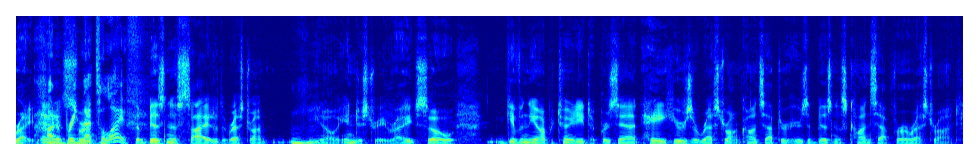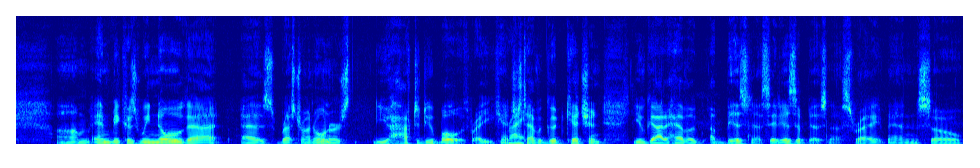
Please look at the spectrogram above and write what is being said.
Right. How and to bring that to life. The business side of the restaurant, mm-hmm. you know, industry, right? So given the opportunity to present, hey, here's a restaurant concept or here's a business concept for a restaurant. Um, and because we know that as restaurant owners, you have to do both, right? You can't right. just have a good kitchen. You've got to have a, a business. It is a business, right? And so,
